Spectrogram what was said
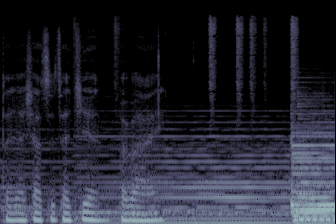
大家下次再见，拜拜。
